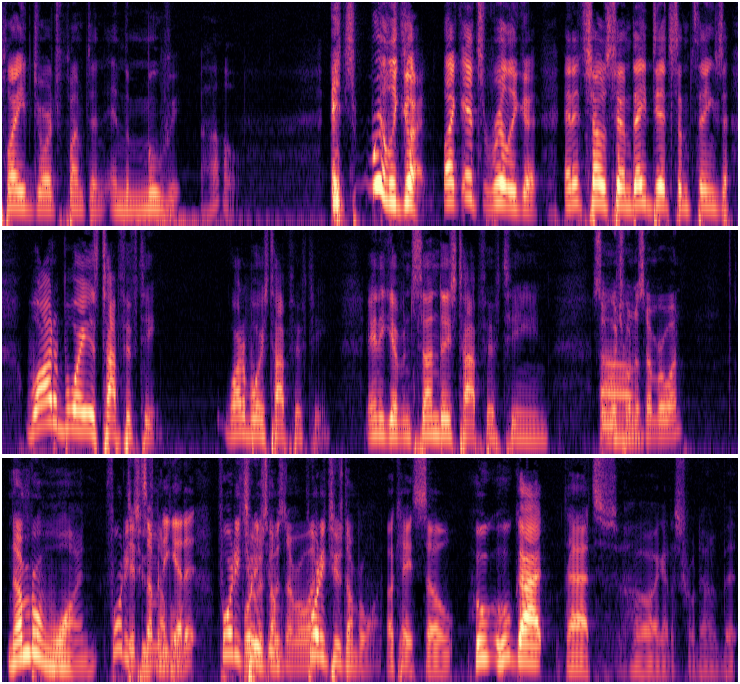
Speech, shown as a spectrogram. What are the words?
played George Plimpton in the movie. oh, It's really good. Like it's really good. And it shows him they did some things. Waterboy is top 15. Waterboy's top 15. Any given Sunday's top 15. so which Um, one was number one? Number one, 42 Did is somebody get one. it? 42, 42 is, number, was number one? 42 is number one. Okay, so Who who got that's oh, I got to scroll down a bit.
